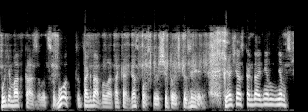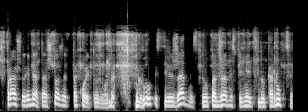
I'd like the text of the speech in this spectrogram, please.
будем отказываться. Вот тогда была такая господствующая точка зрения. Я сейчас, когда нем, немцев спрашиваю, ребята, а что же это такое тоже? Вот, глупость или жадность? Ну, под жадностью имеется в виду коррупция.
